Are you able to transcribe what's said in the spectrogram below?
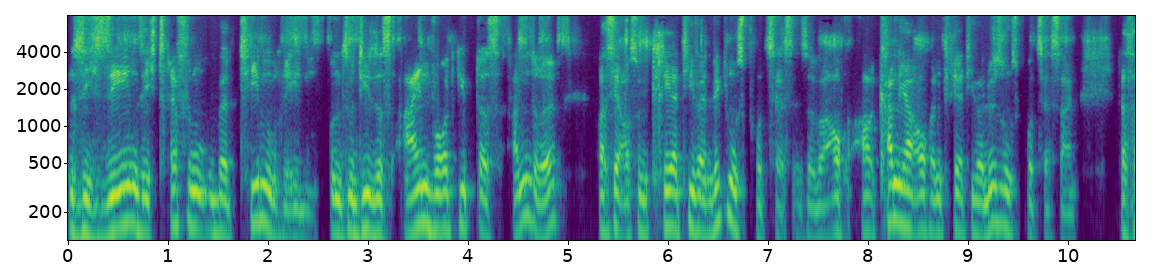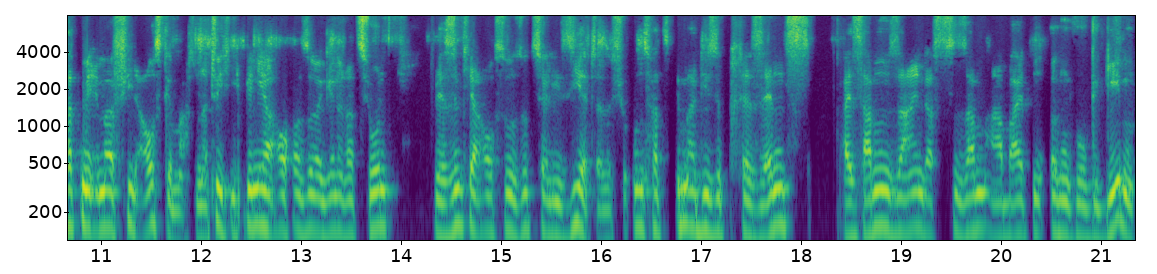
sich sehen, sich treffen, über Themen reden und so dieses ein Wort gibt das andere, was ja auch so ein kreativer Entwicklungsprozess ist, aber auch kann ja auch ein kreativer Lösungsprozess sein. Das hat mir immer viel ausgemacht. Und natürlich, ich bin ja auch aus so einer Generation, wir sind ja auch so sozialisiert. Also für uns hat es immer diese Präsenz Beisammensein, das Zusammenarbeiten irgendwo gegeben.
